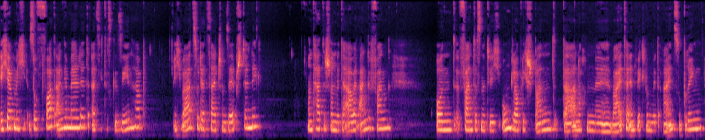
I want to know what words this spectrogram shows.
Ich habe mich sofort angemeldet, als ich das gesehen habe. Ich war zu der Zeit schon selbstständig und hatte schon mit der Arbeit angefangen und fand es natürlich unglaublich spannend, da noch eine Weiterentwicklung mit einzubringen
